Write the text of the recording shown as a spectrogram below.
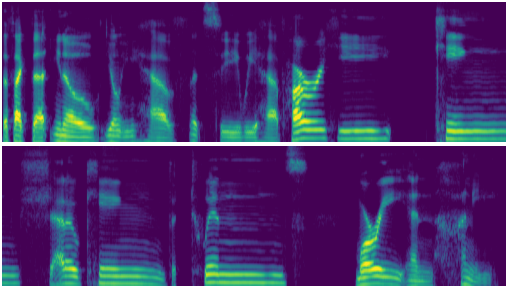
the fact that, you know, you only have, let's see, we have Haruhi, King, Shadow King, the twins, Mori, and Honey.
